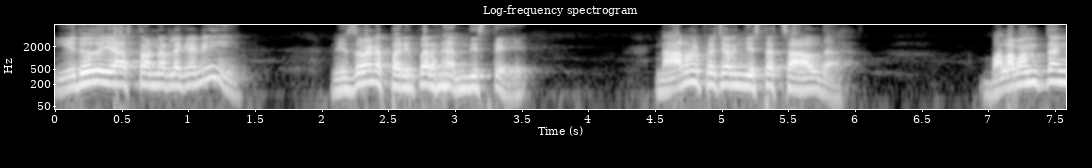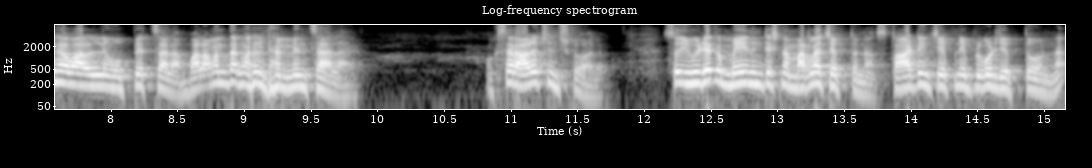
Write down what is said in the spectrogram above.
ఏదోదో చేస్తూ ఉన్నారులే కానీ నిజమైన పరిపాలన అందిస్తే నార్మల్ ప్రచారం చేస్తే చాలదా? బలవంతంగా వాళ్ళని ఒప్పించాలా? బలవంతంగా వాళ్ళని నమ్మించాలా? ఒకసారి ఆలోచించుకోవాలి. సో ఈ వీడియోకి మెయిన్ ఇంట్రెస్ట్ మరలా చెప్తున్నా. స్టార్టింగ్ చెప్పిన ఇప్పుడు కూడా చెప్తూ ఉన్నా.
